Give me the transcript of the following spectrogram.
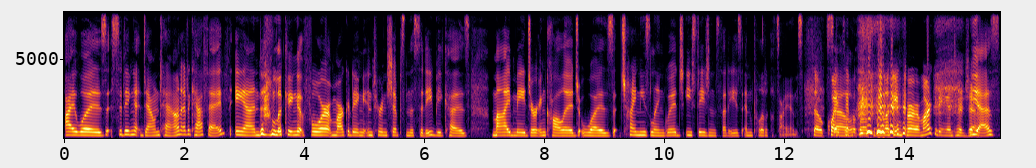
I was sitting downtown at a cafe and looking for marketing internships in the city because my major in college was Chinese language, East Asian studies, and political science. So quite So- typical to be looking for a marketing internship. Yes.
